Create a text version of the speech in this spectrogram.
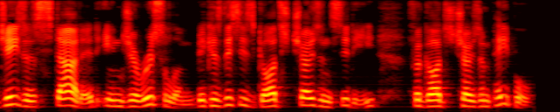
Jesus started in Jerusalem because this is God's chosen city for God's chosen people.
